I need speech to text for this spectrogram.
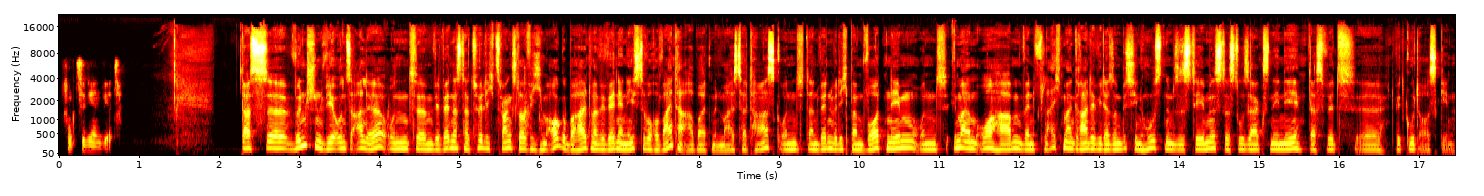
funktionieren wird. Das äh, wünschen wir uns alle und äh, wir werden das natürlich zwangsläufig im Auge behalten, weil wir werden ja nächste Woche weiterarbeiten mit Meistertask und dann werden wir dich beim Wort nehmen und immer im Ohr haben, wenn vielleicht mal gerade wieder so ein bisschen Husten im System ist, dass du sagst, nee, nee, das wird, äh, wird gut ausgehen.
